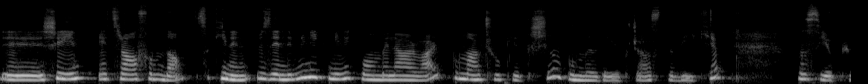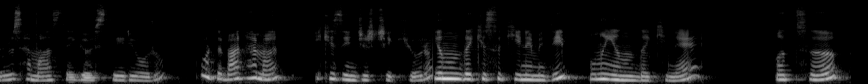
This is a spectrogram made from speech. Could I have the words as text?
e, şeyin etrafında sık iğnenin üzerinde minik minik bombeler var. Bunlar çok yakışıyor. Bunları da yapacağız tabii ki. Nasıl yapıyoruz? Hemen size gösteriyorum. Burada ben hemen iki zincir çekiyorum. Yanındaki sık değil, onun yanındakine batıp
